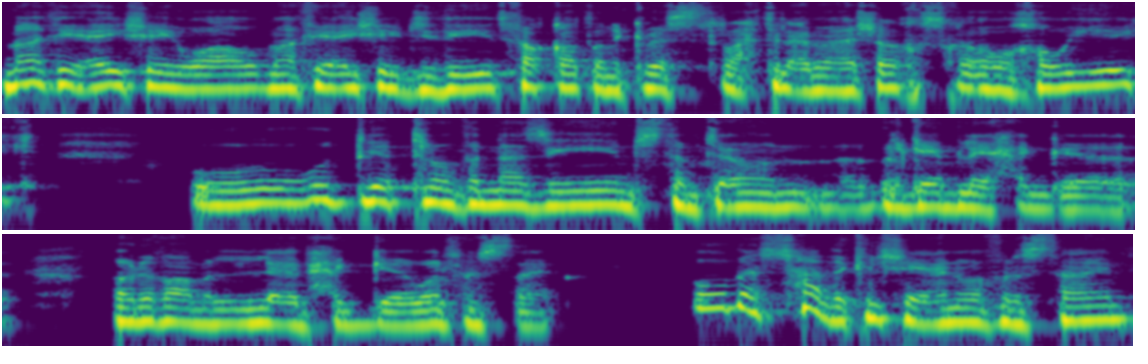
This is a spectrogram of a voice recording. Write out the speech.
ما في أي شيء wow ما في أي شيء جديد فقط إنك بس راح تلعب مع شخص أو خويك وتقتلون في النازيين تستمتعون بال gameplay حق أو نظام اللعب حق Wolfenstein وبس هذا كل شيء عن Wolfenstein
